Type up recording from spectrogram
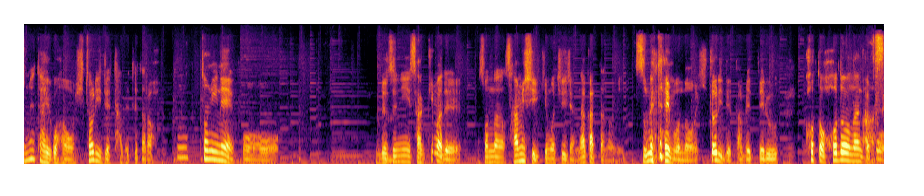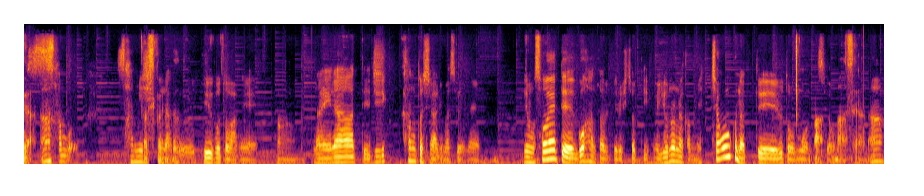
冷たいご飯を一人で食べてたら、本当にね、こう、別にさっきまでそんな寂しい気持ちじゃなかったのに冷たいものを一人で食べてることほどなんかこう寂しくなるっていうことはねないなーって実感としてありますよね。でもそうやってご飯食べてる人って今世の中めっちゃ多くなってると思うんでまあすよ。まあそうやな。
